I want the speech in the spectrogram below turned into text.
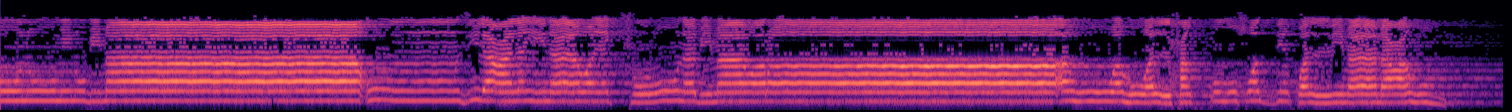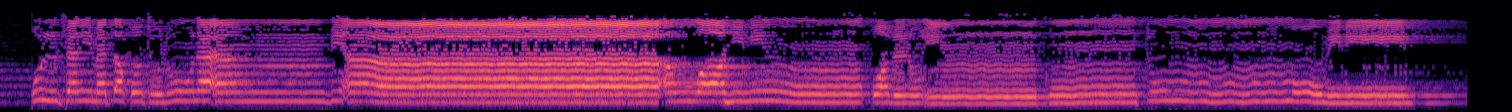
قالوا نؤمن بما أنزل علينا ويكفرون بما وراءه وهو الحق مصدقا لما معهم قل فلم تقتلون أنبئاء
